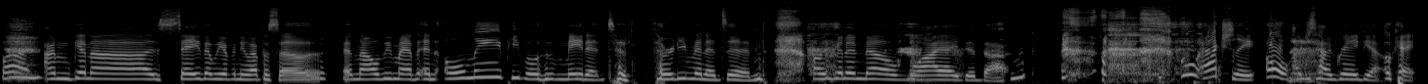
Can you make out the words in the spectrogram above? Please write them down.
but I'm gonna say that we have a new episode, and that will be my and only people who made it to 30 minutes in are gonna know why I did that. Oh, actually, oh, I just had a great idea. Okay,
